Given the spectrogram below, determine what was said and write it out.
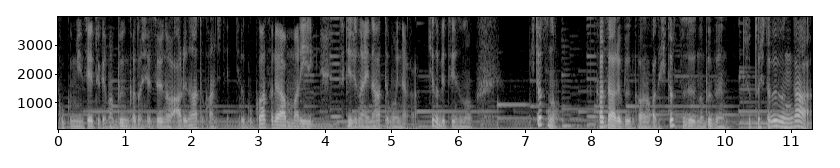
国民性というか、まあ、文化としてそういうのがあるなと感じてけど僕はそれはあんまり好きじゃないなって思いながらけど別にその一つの数ある文化の中で一つの部分ちょっとした部分が、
